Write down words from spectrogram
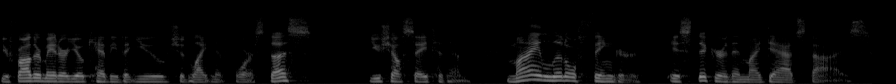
Your father made our yoke heavy, but you should lighten it for us. Thus you shall say to them, My little finger is thicker than my dad's thighs.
